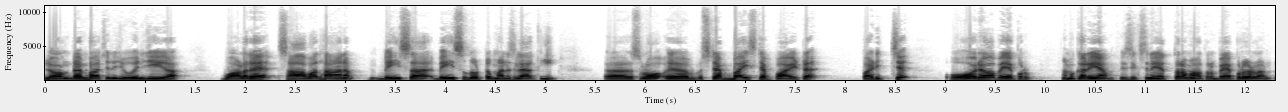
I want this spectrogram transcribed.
ലോങ് ടൈം ബാച്ചിന് ജോയിൻ ചെയ്യുക. വളരെ സാവധാനം ബേസ് ബേസ് തൊട്ട് മനസ്സിലാക്കി സ്ലോ സ്റ്റെപ്പ് ബൈ സ്റ്റെപ്പായിട്ട് പഠിച്ച് ഓരോ പേപ്പറും നമുക്കറിയാം ഫിസിക്സിന് എത്രമാത്രം പേപ്പറുകളാണ്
